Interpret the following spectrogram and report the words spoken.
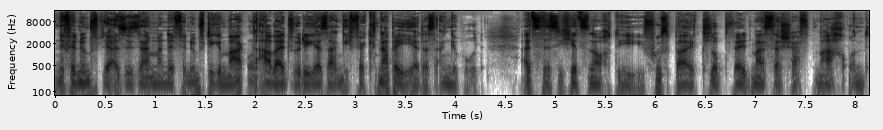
eine vernünftige, also ich sage mal, eine vernünftige Markenarbeit würde ja sagen, ich verknappe eher das Angebot, als dass ich jetzt noch die Fußballclub-Weltmeisterschaft mache und,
